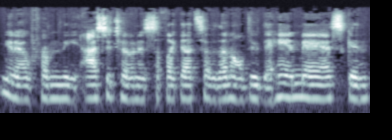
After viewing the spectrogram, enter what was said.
you know, from the acetone and stuff like that, so then I'll do the hand mask and,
